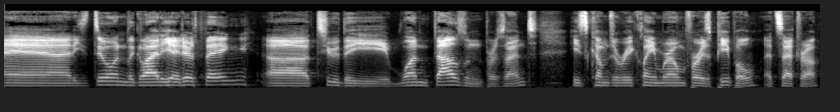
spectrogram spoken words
and he's doing the gladiator thing uh, to the 1000%. He's come to reclaim Rome for his people, etc.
